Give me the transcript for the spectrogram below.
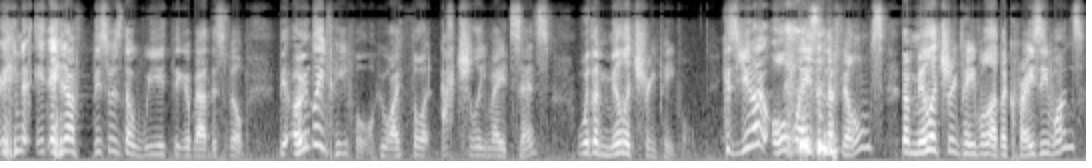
in, in, in a, this was the weird thing about this film. The only people who I thought actually made sense were the military people. Because you know, always in the films, the military people are the crazy ones.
